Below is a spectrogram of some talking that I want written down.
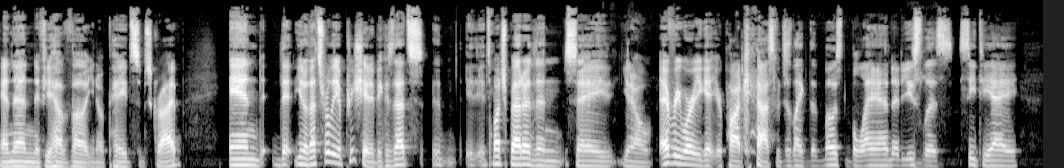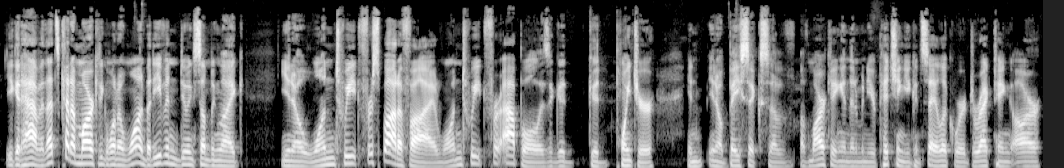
and then if you have uh, you know paid, subscribe. And you know that's really appreciated because that's it's much better than say you know everywhere you get your podcast, which is like the most bland and useless CTA you could have it. That's kind of marketing 101, but even doing something like, you know, one tweet for Spotify, one tweet for Apple is a good good pointer in, you know, basics of of marketing and then when you're pitching, you can say, look, we're directing our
